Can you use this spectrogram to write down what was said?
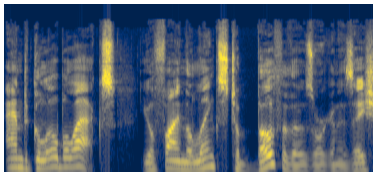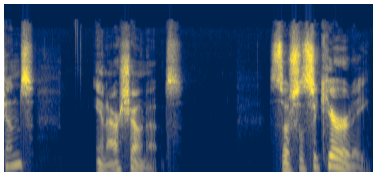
and Global X. You'll find the links to both of those organizations in our show notes. Social Security.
